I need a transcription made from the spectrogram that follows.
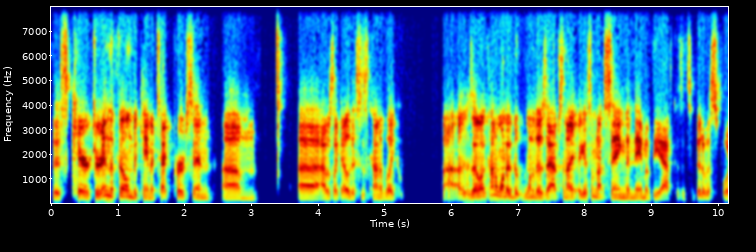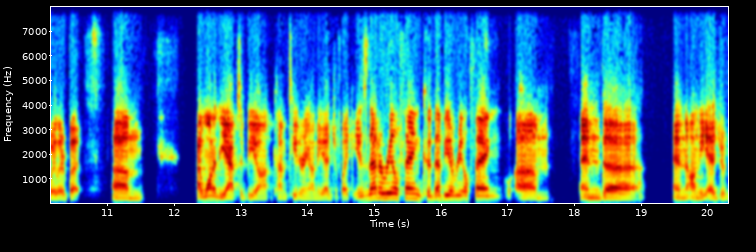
this character in the film became a tech person um uh i was like oh this is kind of like because uh, I kind of wanted one of those apps, and I, I guess I'm not saying the name of the app because it's a bit of a spoiler, but um, I wanted the app to be on kind of teetering on the edge of like, is that a real thing? Could that be a real thing? Um, and uh, and on the edge of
